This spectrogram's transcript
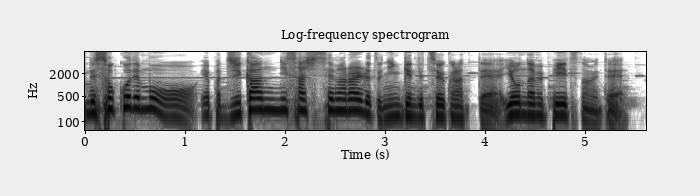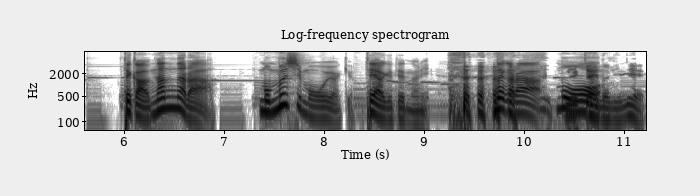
でそこでもうやっぱ時間に差し迫られると人間って強くなって4打目ピーって止めて。てかなんならもう無視も多いわけよ手挙げてんのに だからもう。ね。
